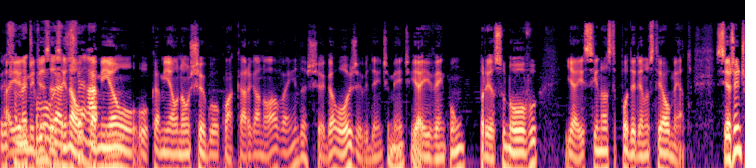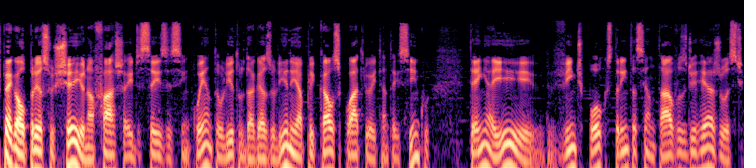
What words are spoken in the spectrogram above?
Aí ele me disse assim, não, o caminhão, né? o caminhão não chegou com a carga nova ainda, chega hoje, evidentemente, e aí vem com um preço novo, e aí sim nós poderemos ter aumento. Se a gente pegar o preço cheio na faixa aí de 6,50 o litro da gasolina e aplicar os 4,85, tem aí 20 e poucos, 30 centavos de reajuste.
